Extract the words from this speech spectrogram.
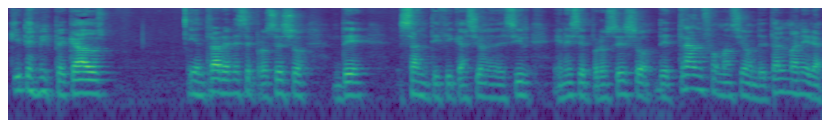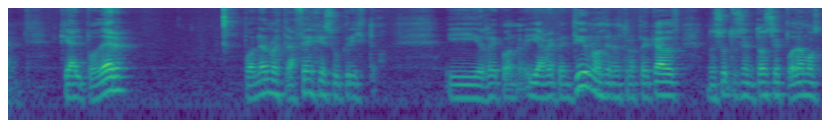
quites mis pecados y entrar en ese proceso de santificación, es decir, en ese proceso de transformación, de tal manera que al poder poner nuestra fe en Jesucristo, y, arrepentirnos de nuestros pecados, nosotros entonces podamos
